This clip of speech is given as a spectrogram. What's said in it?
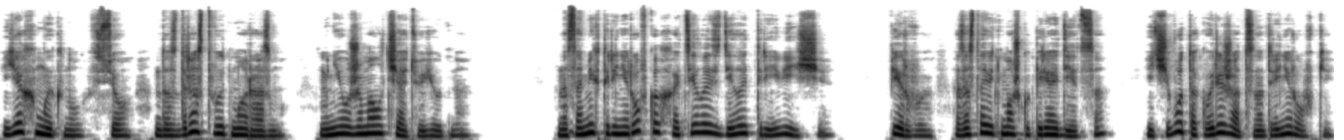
Я хмыкнул. Все, да здравствует маразм. Мне уже молчать уютно. На самих тренировках хотелось сделать три вещи. Первую – заставить Машку переодеться. И чего так выряжаться на тренировке?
